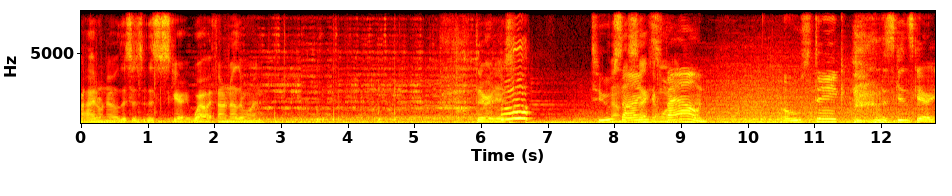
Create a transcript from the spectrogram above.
I don't know. This is this is scary. Wow, I found another one. There it is. Ah! Two Found signs found. Oh, stink. this is getting scary.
